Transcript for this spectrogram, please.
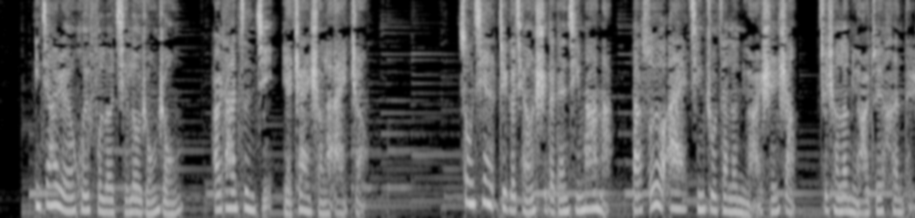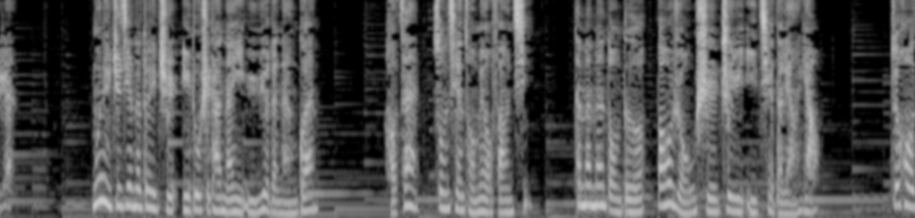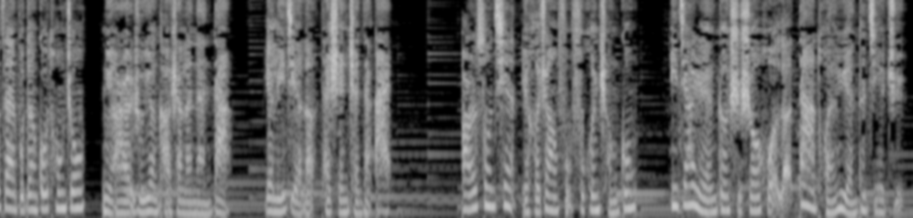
一家人恢复了其乐融融，而他自己也战胜了癌症。宋茜这个强势的单亲妈妈。把所有爱倾注在了女儿身上，却成了女儿最恨的人。母女之间的对峙一度是她难以逾越的难关。好在宋茜从没有放弃，她慢慢懂得包容是治愈一切的良药。最后在不断沟通中，女儿如愿考上了南大，也理解了她深沉的爱。而宋茜也和丈夫复婚成功，一家人更是收获了大团圆的结局。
